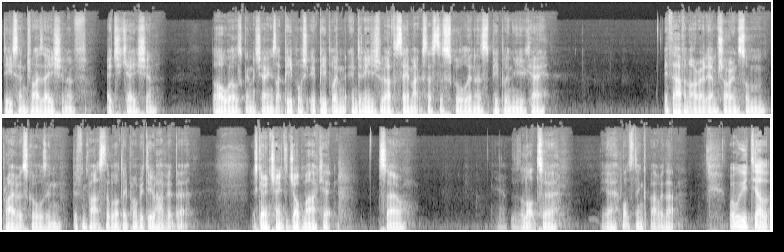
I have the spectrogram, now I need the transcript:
decentralization of education. The whole world's going to change. Like people, people in Indonesia should have the same access to schooling as people in the UK. If they haven't already, I'm sure in some private schools in different parts of the world they probably do have it, but it's going to change the job market. So Yeah. there's a lot to, yeah, lot to think about with that. What would you tell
